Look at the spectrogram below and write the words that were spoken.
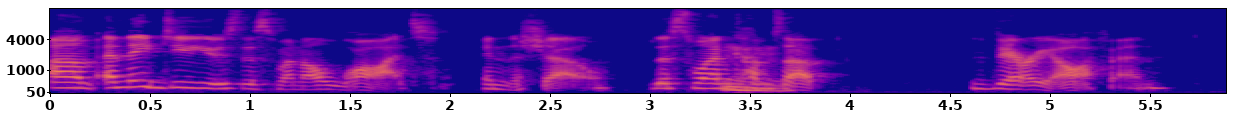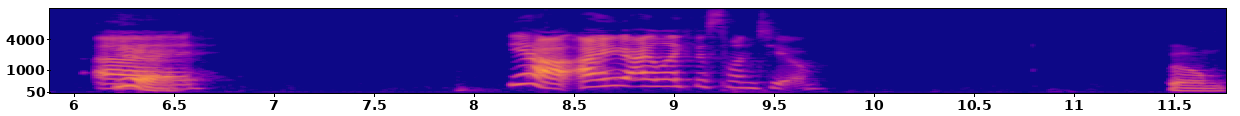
Um, and they do use this one a lot in the show. This one comes up very often. Uh, Yeah. yeah, I, I like this one too. Boom.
